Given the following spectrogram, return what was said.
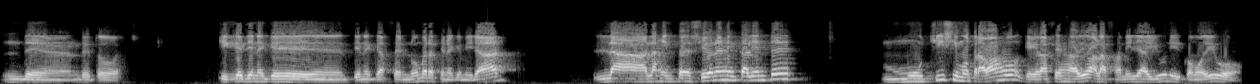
de, de todo esto. Quique tiene que, tiene que hacer números, tiene que mirar. La- las impresiones en caliente, muchísimo trabajo, que gracias a Dios a la familia Uni, como digo,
